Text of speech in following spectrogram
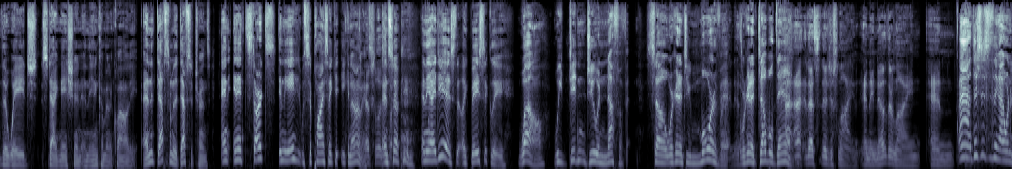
the wage stagnation and the income inequality and the def, some of the deficit trends. And, and it starts in the 80s with supply side economics. Absolutely. And so, and the idea is that like basically, well, we didn't do enough of it. So we're going to do more of it. Right, we're going to double down. I, I, that's they're just lying, and they know they're lying. And ah, this is the thing I want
